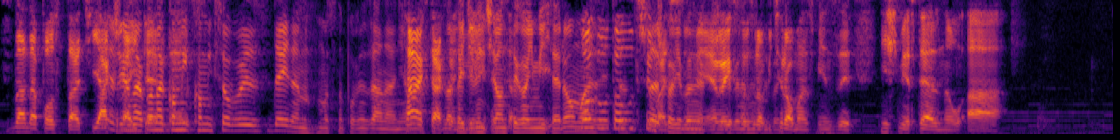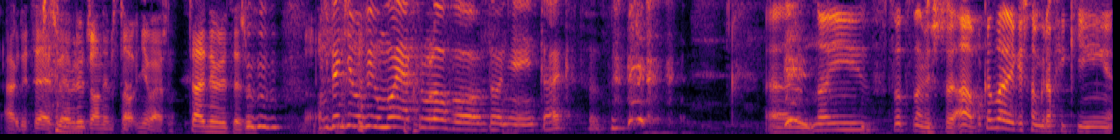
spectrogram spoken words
znana postać, jak Wiesz, na ona, ona Eternals. komi komiksowo jest z Dane'em mocno powiązana, nie? Tak, tak. W latach oni 90. mieli oni mieli ten romans. Mogą to utrzymać w sumie, jeżeli chcą zrobić romans między nieśmiertelną a Tak. rycerzem, Johnem Snow, nieważne. Czarnym rycerzem. I będzie mówił moja królowo do niej, tak? To... No i co, co tam jeszcze? A, pokazali jakieś tam grafiki,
